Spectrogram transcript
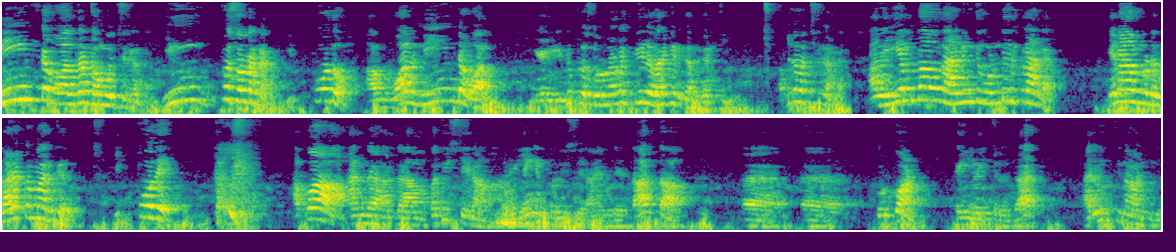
நீண்ட வால் தான் தொங்க வச்சிருக்காங்க. இப்போ சொல்கிறேன் நான். இப்போதும் அவங்க வால் நீண்ட வால். இடுப்பில் சொல்லணும்னா கீழே வரைக்கும் இருக்கு அந்த கத்தி. அப்படிதான் வச்சிருக்காங்க. அதை இயல்பாக அவங்க அணிந்து கொண்டு இருக்கிறாங்க. ஏன்னா அவங்களோட வழக்கமாக இருக்குது இப்போதே அப்போ அந்த அந்த அவன் பதிவு செய்கிறான் அந்த இளைஞன் பதிவு செய்கிறான் என்னுடைய தாத்தா குர்பான் கையில் வைத்திருந்தார். அறுபத்தி நான்கு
